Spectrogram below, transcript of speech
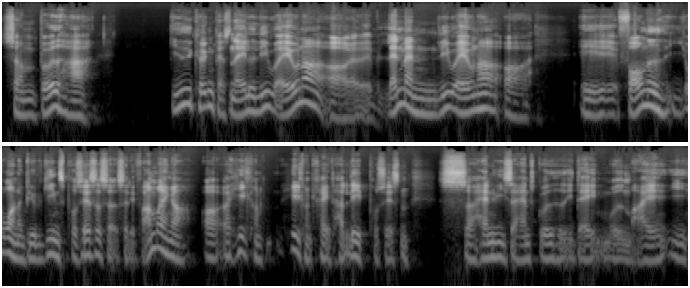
som både har givet køkkenpersonalet liv og evner, og øh, landmanden liv og evner, og øh, formet jorden og biologiens processer, så, så det frembringer, og, og helt, kon- helt konkret har ledt processen, så han viser hans godhed i dag mod mig i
